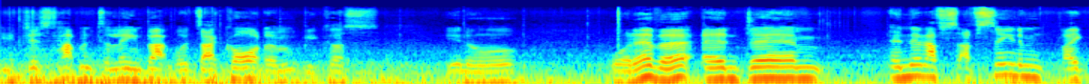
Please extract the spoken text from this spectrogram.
He just happened to lean backwards. I caught him because, you know, whatever. And um, and then I've, I've seen him like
